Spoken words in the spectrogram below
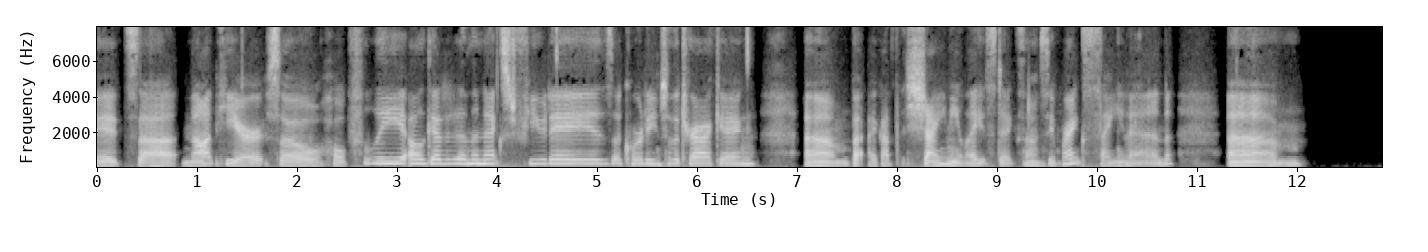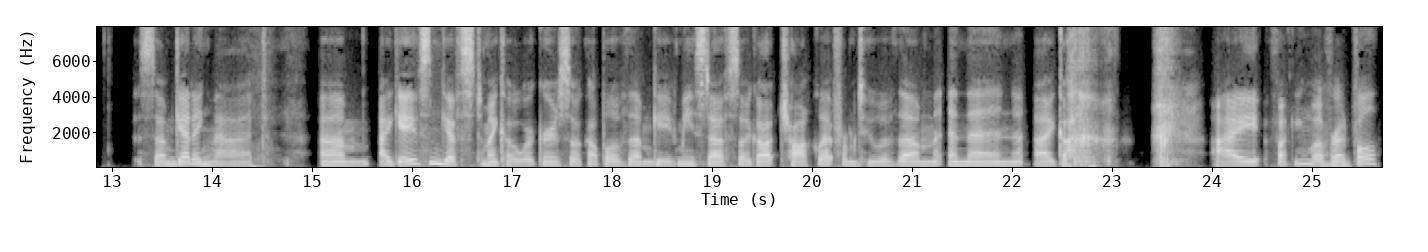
it's uh, not here. So hopefully, I'll get it in the next few days, according to the tracking. Um, but I got the SHINee light stick, so I'm super excited. Um, so I'm getting that. Um, I gave some gifts to my coworkers, so a couple of them gave me stuff. So I got chocolate from two of them, and then I got. I fucking love Red Bull,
